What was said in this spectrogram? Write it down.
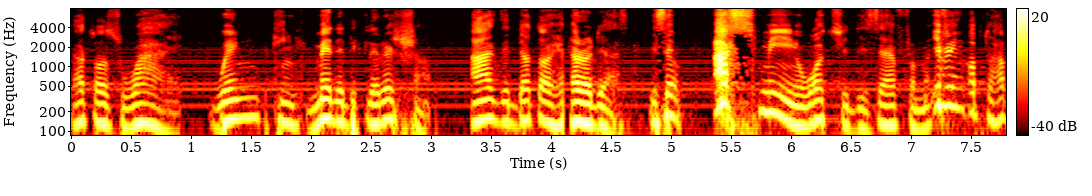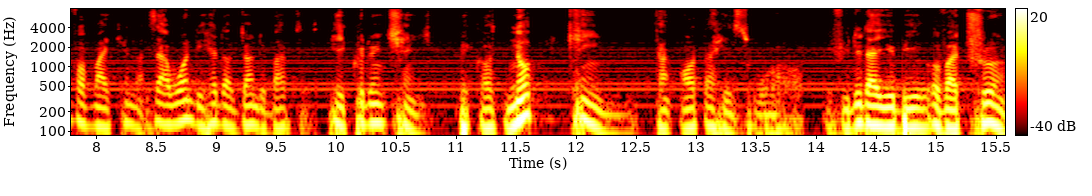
That was why when king made a declaration, asked the daughter of Herodias, he said, Ask me what you desire from me, even up to half of my kingdom. He said, I want the head of John the Baptist. He couldn't change because no king can alter his word. If you do that, you'll be overthrown,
